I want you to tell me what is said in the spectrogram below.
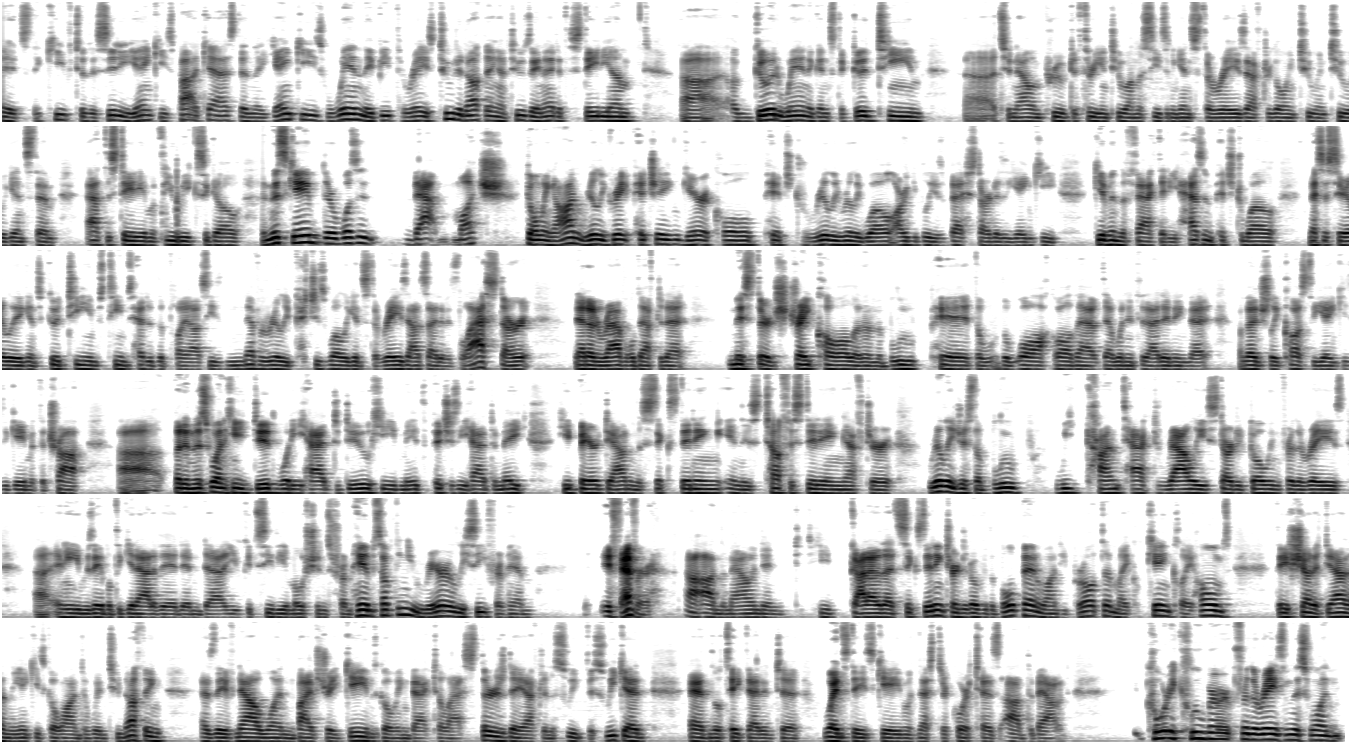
It's the Keefe to the City Yankees podcast, and the Yankees win. They beat the Rays two to nothing on Tuesday night at the stadium. Uh, a good win against a good team uh, to now improve to three and two on the season against the Rays after going two and two against them at the stadium a few weeks ago. In this game, there wasn't that much going on. Really great pitching. Gerrit Cole pitched really, really well. Arguably his best start as a Yankee, given the fact that he hasn't pitched well necessarily against good teams, teams headed the playoffs. He's never really pitches well against the Rays outside of his last start that unraveled after that missed third straight call and then the blue pit, the, the walk, all that that went into that inning that eventually cost the Yankees a game at the Trop. Uh, but in this one, he did what he had to do. He made the pitches he had to make. He bared down in the sixth inning in his toughest inning after really just a bloop weak contact rally started going for the Rays uh, and he was able to get out of it. And uh, you could see the emotions from him, something you rarely see from him, if ever, uh, on the mound. And he got out of that sixth inning, turned it over to the bullpen. Wandy Peralta, Michael King, Clay Holmes, they shut it down, and the Yankees go on to win two nothing. As they've now won five straight games going back to last Thursday after the sweep this weekend, and they'll take that into Wednesday's game with Nestor Cortes on the mound. Corey Kluber for the Rays in this one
